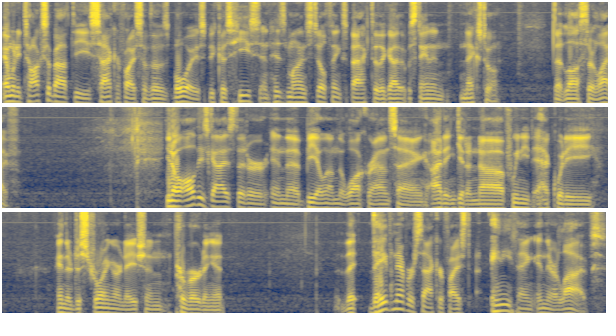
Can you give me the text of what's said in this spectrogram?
And when he talks about the sacrifice of those boys, because he's in his mind still thinks back to the guy that was standing next to him that lost their life. You know, all these guys that are in the BLM that walk around saying, I didn't get enough, we need equity, and they're destroying our nation, perverting it. They, they've never sacrificed anything in their lives.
